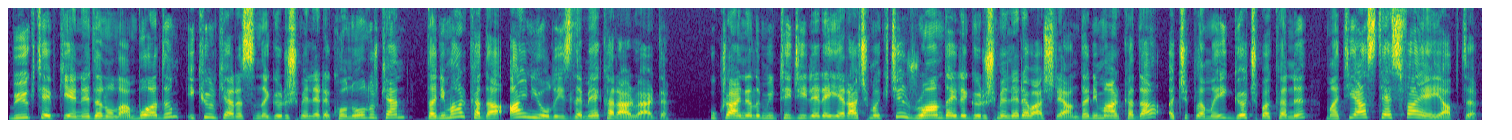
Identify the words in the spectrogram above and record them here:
Büyük tepkiye neden olan bu adım iki ülke arasında görüşmelere konu olurken Danimarka da aynı yolu izlemeye karar verdi. Ukraynalı mültecilere yer açmak için Ruanda ile görüşmelere başlayan Danimarka'da açıklamayı Göç Bakanı Matias Tesfaye yaptı.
